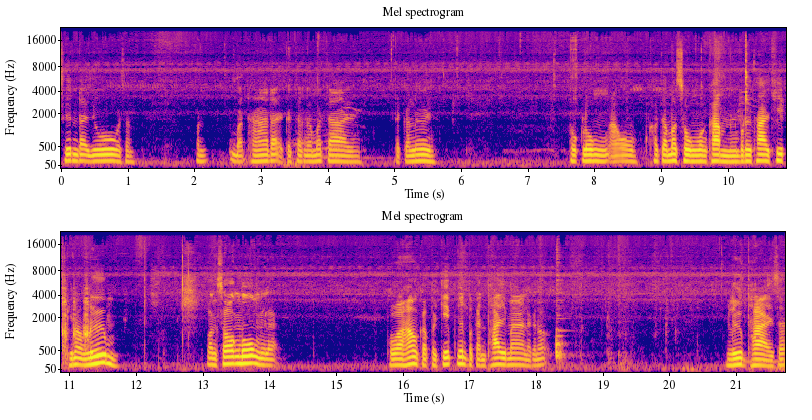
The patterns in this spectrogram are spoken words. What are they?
เส้นได้อยู่ว่าสันมันบัตรหาได้ก็จะเอามาจ่ายแต่ก็เลย ตกลงเอาเขาจะมาส่งวังคำหนึ่งบริทายคลิปพี่น้องลืม วังสองโมงนี่แหละเพราะว่าเฮากับไปเก็บเงินประกันภัยมาแล้วก็เนาะลืมถ่ายซะ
